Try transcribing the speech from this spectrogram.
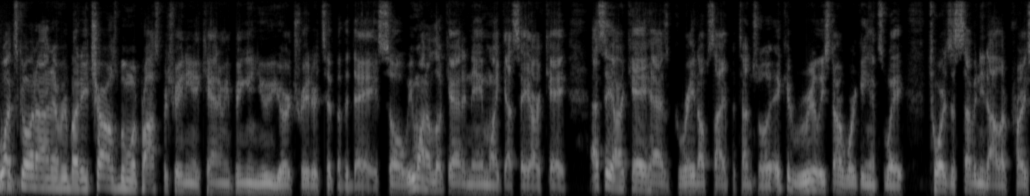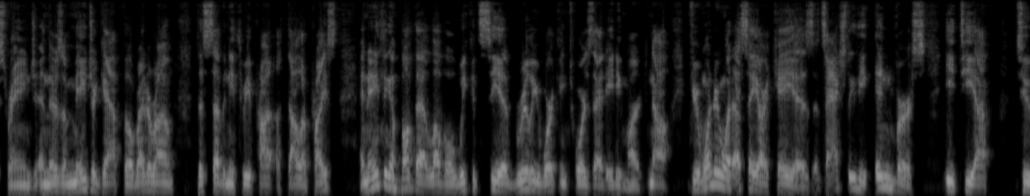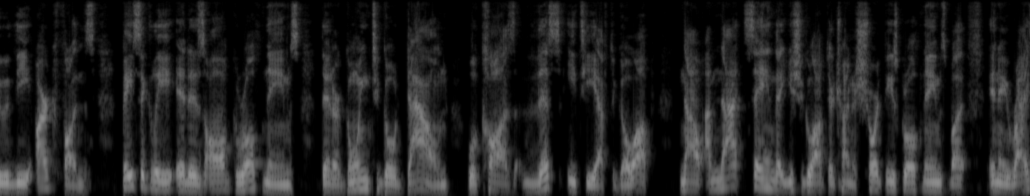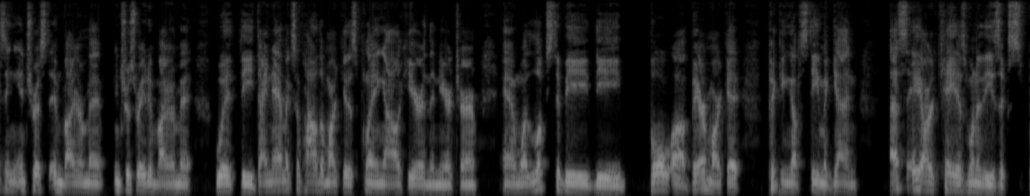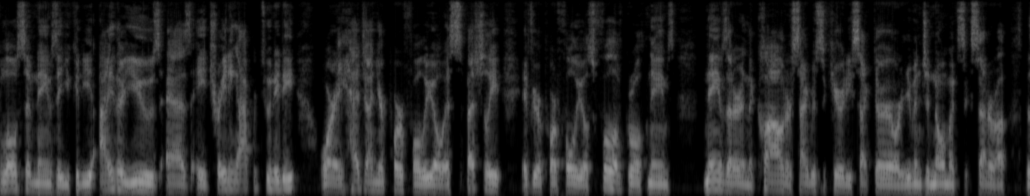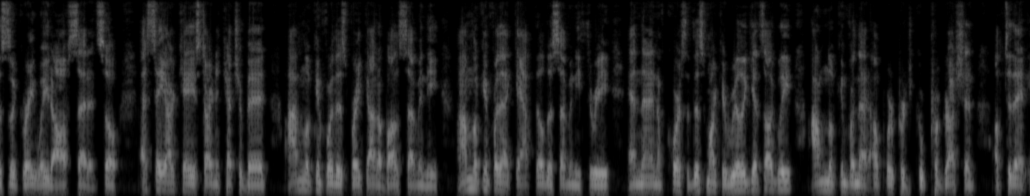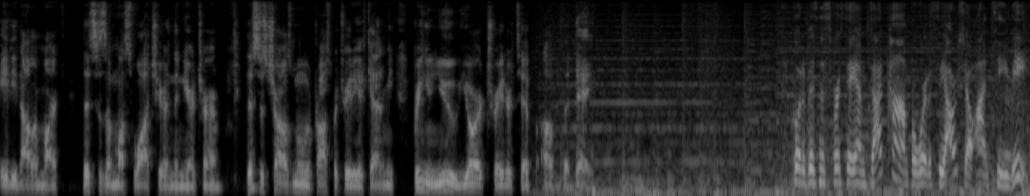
What's going on, everybody? Charles Moon with Prosper Trading Academy bringing you your trader tip of the day. So, we want to look at a name like SARK. SARK has great upside potential. It could really start working its way towards the $70 price range. And there's a major gap fill right around the $73 uh, price. And anything above that level, we could see it really working towards that 80 mark. Now, if you're wondering what SARK is, it's actually the inverse ETF to the ARK funds. Basically, it is all growth names that are going to go down will cause this ETF to go up. Now, I'm not saying that you should go out there trying to short these growth names, but in a rising interest environment, interest rate environment, with the dynamics of how the market is playing out here in the near term, and what looks to be the bull uh, bear market picking up steam again, SARK is one of these explosive names that you could either use as a trading opportunity or a hedge on your portfolio, especially if your portfolio is full of growth names, names that are in the cloud or cybersecurity sector or even genomics, etc. This is a great way to offset it. So SARK is starting to catch a bid. I'm looking for this breakout above 70. I'm looking for that gap fill to 73. And then, of course, if this market really gets ugly, I'm looking for that upward pro- progression up to that $80 mark. This is a must watch here in the near term. This is Charles Moon with Prosper Trading Academy, bringing you your trader tip of the day. Go to businessfirstam.com for where to see our show on TV.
